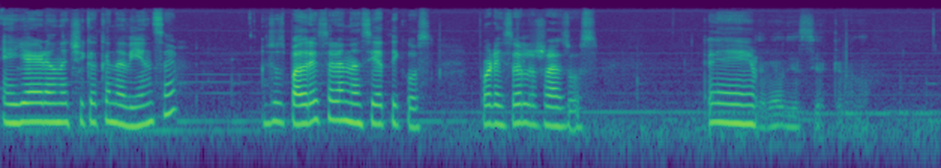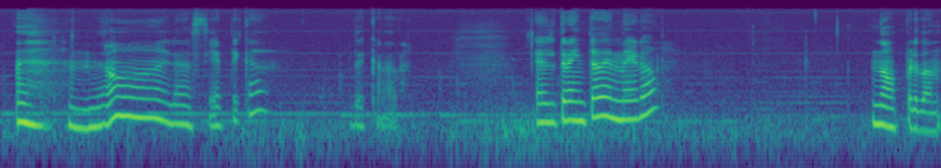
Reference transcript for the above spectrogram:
Ella era una chica canadiense. Sus padres eran asiáticos, por eso los rasgos. Eh, era Canadá. No, era asiática de Canadá. El 30 de enero. No, perdón.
